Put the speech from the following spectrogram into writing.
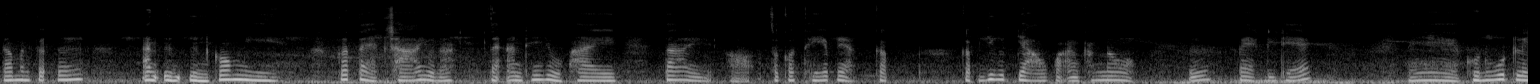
แล้วมันก็เอออันอื่นๆก็มีก็แตกช้าอยู่นะ แต่อันที่อยู่ภายใต้สกอตเทปเนี่ยกับกับยืดยาวกว่าอันข้างนอก เออแปลกดีแท้นี่คุณวูดเหล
